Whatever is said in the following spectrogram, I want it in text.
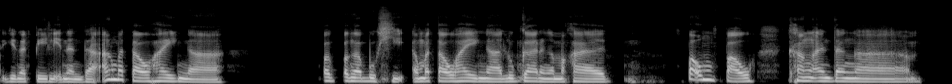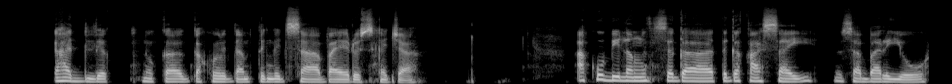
ginapili nanda ang matawhay nga pagpangabuhi ang matawhay nga lugar nga maka paumpaw kang andang uh, kahadlok no kag kakurdam tungod sa virus nga dya. Ako bilang saga taga-Kasay no, sa baryo,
